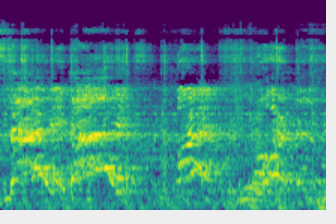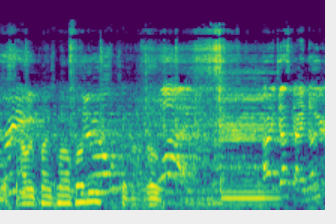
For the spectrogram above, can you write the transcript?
7, 6, 5, The 4, 3, sour punch motherfuckers, take on those. one. All right, Jessica, I know you're.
